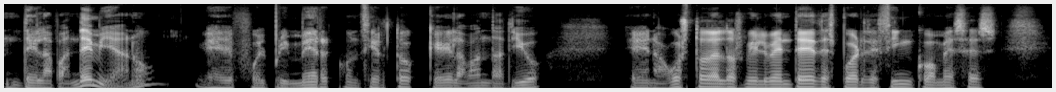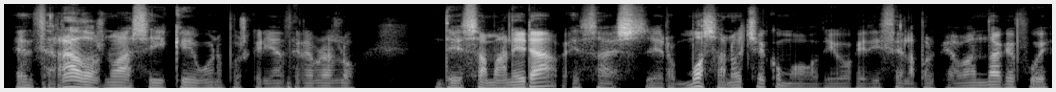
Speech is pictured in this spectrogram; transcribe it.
de la pandemia, ¿no? Eh, fue el primer concierto que la banda dio en agosto del 2020 después de cinco meses encerrados, ¿no? Así que bueno, pues querían celebrarlo de esa manera, esa es hermosa noche, como digo que dice la propia banda que fue,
